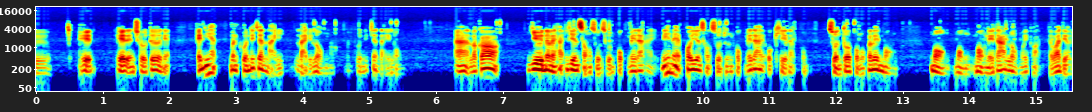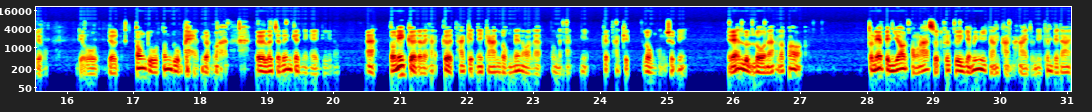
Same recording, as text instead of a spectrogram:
head head and shoulder เนี่ยไอเนี้ยมันควรที่จะไหลไหลลงเนาะมันควรที่จะไหลลงอ่าแล้วก็ยืนอะไรฮะยืน 2006 ไม่ได้ นี่เนี่ยพอยืน 2006 ไม่ได้ โอเคแล้วผมส่วนตัวผมก็เลยมอง มองมองมองในด้านลงไว้ก่อน แต่ว่าเดี๋ยวเดี๋ยวเดี๋ยวเดี๋ยวต้องดูต้องดูแผนก่อนว่าเออเราจะเล่นกันยังไงดีเนาะอะตรงนี้เกิดอะไรฮะเกิด target ในการลงแน่นอนแล้วตรงไหนฮะนี่เกิด target ลงของชุดนี้เห็นไหมหลุดโลนะแล้วก็ตัวเนี้เป็นยอดของล่าสุดก็คือยังไม่มีการผ่านไฮตัวนี้ขึ้นไปได้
